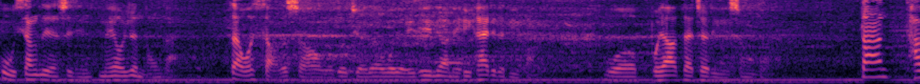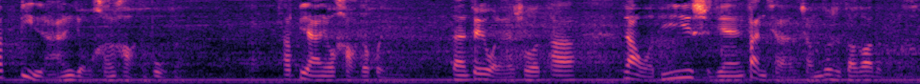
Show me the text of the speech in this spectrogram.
故乡这件事情没有认同感。在我小的时候，我就觉得我有一天一定要离开这个地方，我不要在这里生活。当然，它必然有很好的部分，它必然有好的回忆，但对于我来说，它让我第一时间泛起来的全部都是糟糕的东西，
